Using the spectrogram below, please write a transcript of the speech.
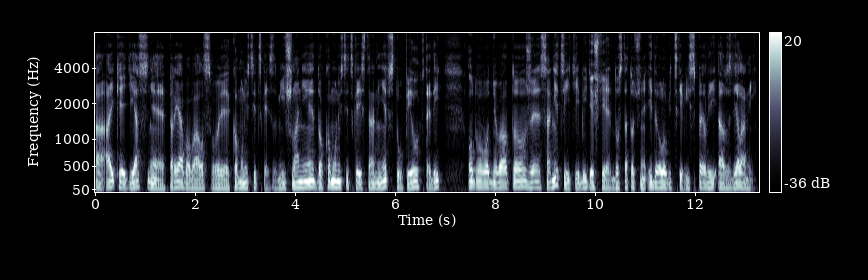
a aj keď jasne prejavoval svoje komunistické zmýšľanie, do komunistickej strany nevstúpil vtedy, odôvodňoval to, že sa necíti byť ešte dostatočne ideologicky vyspelý a vzdelaný.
